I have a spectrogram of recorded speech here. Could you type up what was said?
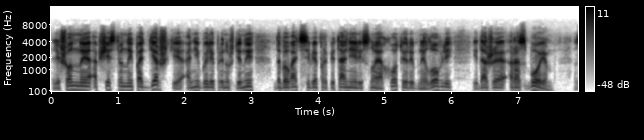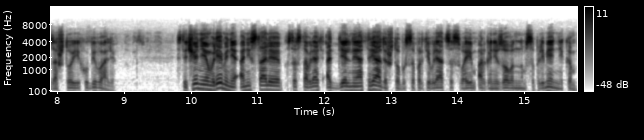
Лишенные общественной поддержки, они были принуждены добывать себе пропитание лесной охотой, рыбной ловлей и даже разбоем, за что их убивали. С течением времени они стали составлять отдельные отряды, чтобы сопротивляться своим организованным соплеменникам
